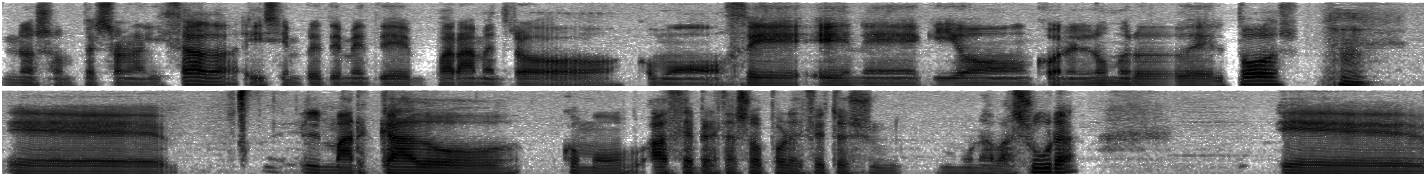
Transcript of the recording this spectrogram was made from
no son personalizadas y siempre te mete parámetros como CN- con el número del post. Hmm. Eh, el marcado, como hace PrestaShop por defecto, es una basura. Eh,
